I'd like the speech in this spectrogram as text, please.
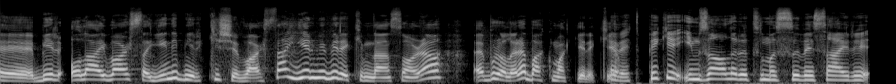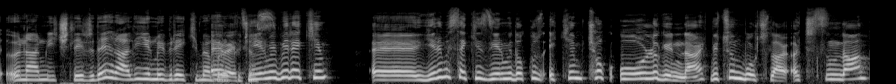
e, bir olay varsa, yeni bir kişi varsa 21 Ekim'den sonra e, buralara bakmak gerekiyor. Evet. Peki imzalar atılması vesaire önemli içleri de herhalde 21 Ekim'e Evet, bırakacağız. 21 Ekim, e, 28-29 Ekim çok uğurlu günler. Bütün burçlar açısından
